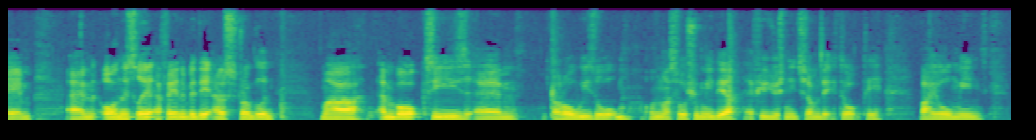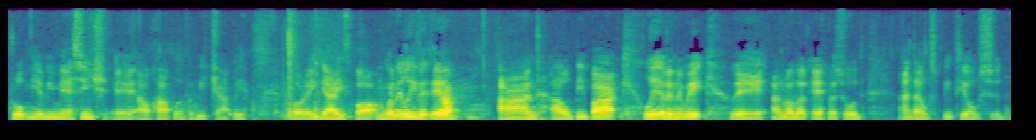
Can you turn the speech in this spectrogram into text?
Um, and honestly, if anybody is struggling, my inboxes um, are always open on my social media. If you just need somebody to talk to, by all means, drop me a wee message. Uh, I'll happily have a wee chat with you. Alright, guys, but I'm going to leave it there and I'll be back later in the week with another episode and I'll speak to you all soon.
